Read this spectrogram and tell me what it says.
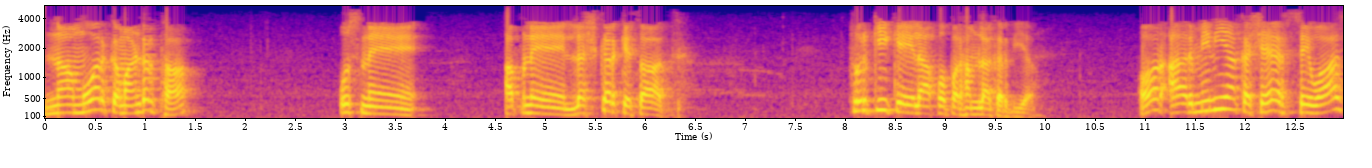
نامور کمانڈر تھا، اس نے اپنے لشکر کے ساتھ ترکی کے علاقوں پر حملہ کر دیا۔ اور آرمینیا کا شہر سیواس،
